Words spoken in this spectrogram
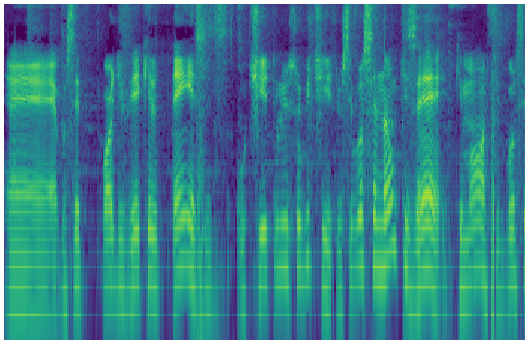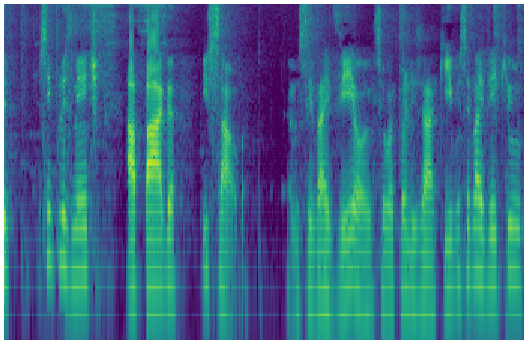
É, você pode ver que ele tem esses, o título e o subtítulo. Se você não quiser que mostre, você simplesmente apaga e salva. Aí você vai ver, ó, se eu atualizar aqui, você vai ver que o,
